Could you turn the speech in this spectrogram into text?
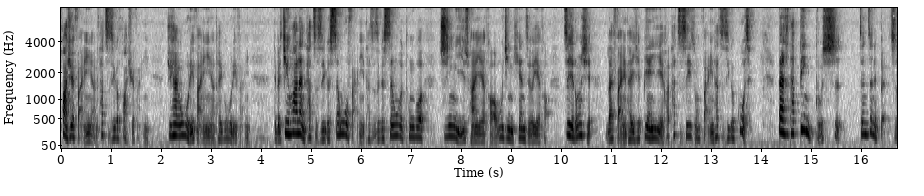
化学反应一样，它只是一个化学反应，就像一个物理反应一样，它一个物理反应。对不对？进化论它只是一个生物反应，它只是个生物通过基因遗传也好，物竞天择也好，这些东西来反映它一些变异也好，它只是一种反应，它只是一个过程，但是它并不是真正的本质。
